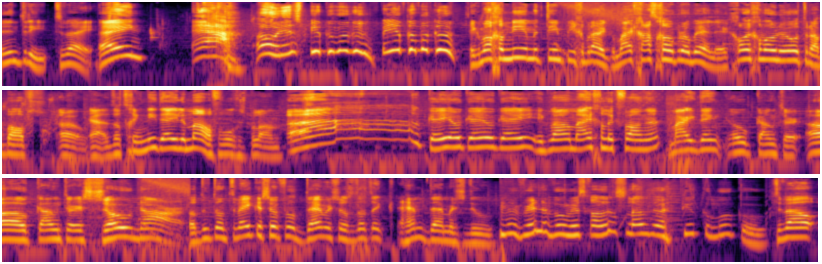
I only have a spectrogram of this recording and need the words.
In 3, 2, 1. Ja! Oh, dit is Pyukamuku! Pyukamuku! Ik mag hem niet in mijn teampie gebruiken, maar ik ga het gewoon proberen. Ik gooi gewoon de Ultra Babs. Oh, ja, dat ging niet helemaal volgens plan. Ah! Oké, oké, oké. Ik wou hem eigenlijk vangen. Maar ik denk... Oh, counter. Oh, counter is zo naar. Dat doet dan twee keer zoveel damage als dat ik hem damage doe. Mijn Rillaboom is gewoon gesloopt door Pyukamuku. Terwijl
